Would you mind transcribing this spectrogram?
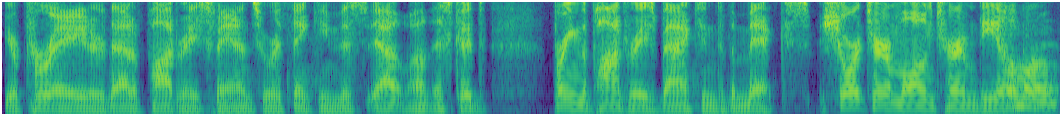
your parade or that of Padres fans who are thinking this. Yeah, well, this could bring the Padres back into the mix. Short term, long term deal. Come on.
